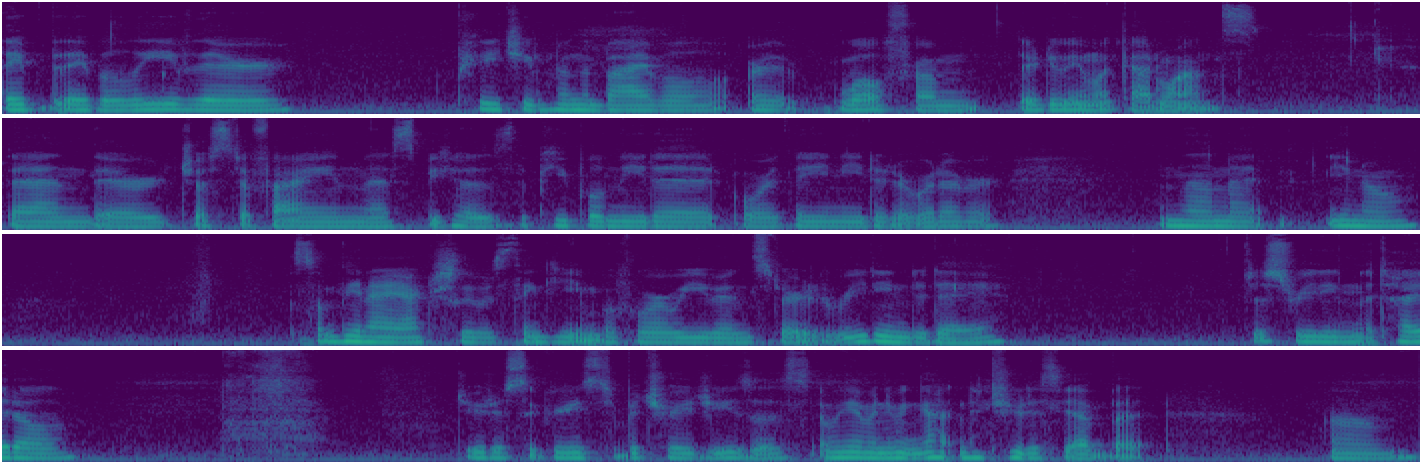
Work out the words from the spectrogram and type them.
they they believe they're preaching from the bible or well from they're doing what god wants then they're justifying this because the people need it or they need it or whatever and then it, you know something I actually was thinking before we even started reading today. Just reading the title. Judas agrees to betray Jesus. And we haven't even gotten to Judas yet, but um,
